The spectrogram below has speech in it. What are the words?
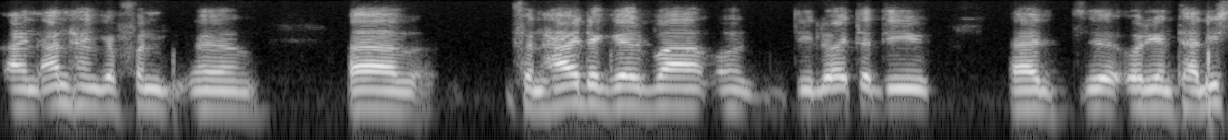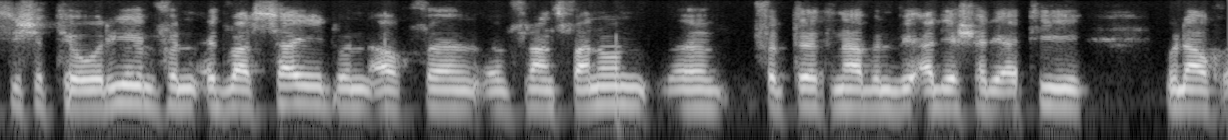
ein Anhänger von, äh, äh, von Heidegger war, und die Leute, die, äh, die orientalistische Theorien von Edward Said und auch von Franz Fanon äh, vertreten haben, wie Ali Shariati und auch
